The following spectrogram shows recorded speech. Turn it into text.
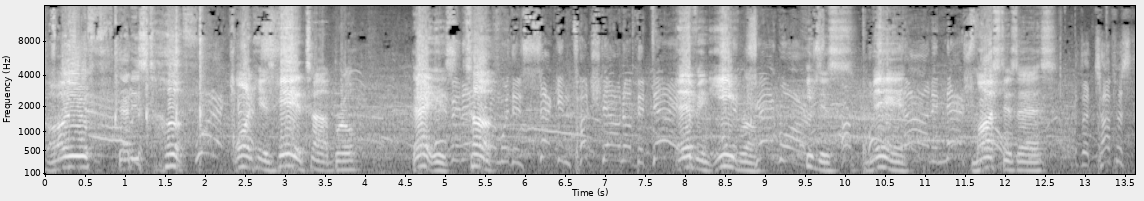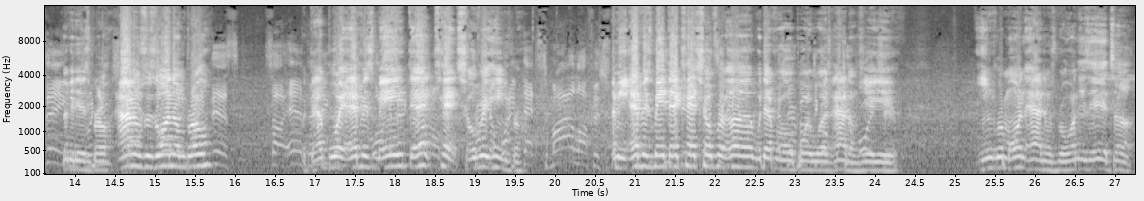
tough. That is tough. What a catch. On his head top, bro. That is Evan tough. with his second touchdown of the day. Evan Engram. The He just, man, it on in Nashville. Munched his ass. The toughest thing. Look at this, bro. you Adams was on him, bro. like this, saw Evan But that boy Evans made that catch over trying to wipe Engram. that smile off his I mean, face. Evans made that catch over, uh, whatever old boy was. go for two Adams. Yeah, yeah. Engram on Adams, bro. On his head top.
